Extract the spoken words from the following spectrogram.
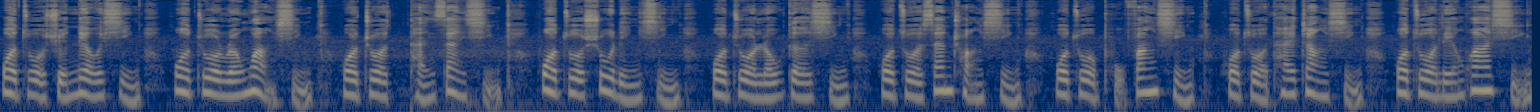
或作旋流行，或作轮网行，或作弹扇行，或作树林行，或作楼阁行。或作三床形，或作普方形，或作胎藏形，或作莲花形，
